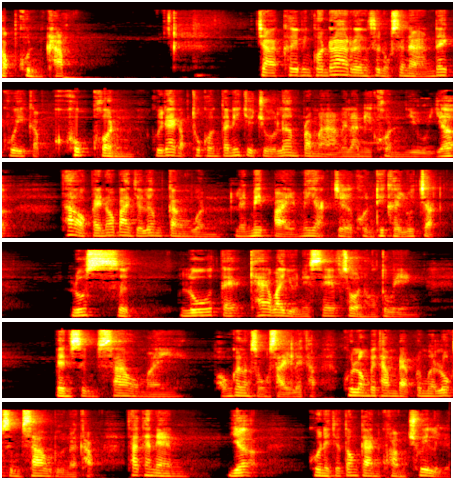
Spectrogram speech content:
ขอบคุณครับ จากเคยเป็นคนร่าเริงสนุกสนานได้คุยกับทุกคน คุยได้กับทุกคนตอนนี้จู่ๆเริ่มประมาเวลามีคนอยู่เยอะ ถ้าออกไปนอกบ้านจะเริ่มกังวลเลยไม่ไปไม่อยากเจอคนที่เคยรู้จัก รู้สึกรู้แต่แค่ว่าอยู่ในเซฟโซนของตัวเอง เป็นซึมเศร้าไหม ผมกำลังสงสัยเลยครับ คุณลองไปทำแบบประเมินโรคซึมเศร้าดูนะครับ ถ้าคะแนนเยอะคุณอาจจะต้องการความช่วยเหลือ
